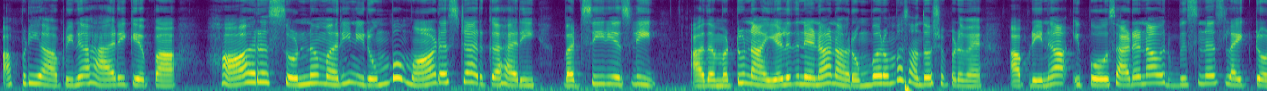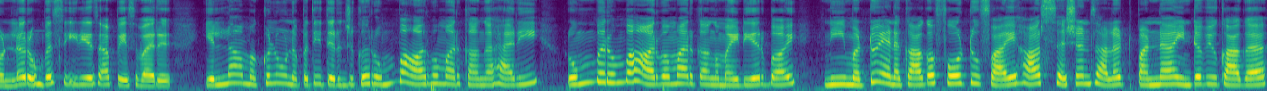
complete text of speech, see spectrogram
அப்படியா? அப்படின்னு ஹாரி கேட்பான் ஹாரஸ் சொன்ன மாதிரி நீ ரொம்ப மாடஸ்ட்டாக இருக்க ஹாரி. பட் சீரியஸ்லி அதை மட்டும் நான் எழுதுனேன்னா நான் ரொம்ப ரொம்ப சந்தோஷப்படுவேன் அப்படின்னா இப்போது சடனாக ஒரு பிஸ்னஸ் லைக் டோனில் ரொம்ப சீரியஸாக பேசுவார். எல்லா மக்களும் உன்னை பற்றி தெரிஞ்சுக்க ரொம்ப ஆர்வமாக இருக்காங்க ஹாரி. ரொம்ப ரொம்ப ஆர்வமாக இருக்காங்க மை டியர் பாய் நீ மட்டும் எனக்காக four to five hours sessions alert பண்ண இன்டர்வியூக்காக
